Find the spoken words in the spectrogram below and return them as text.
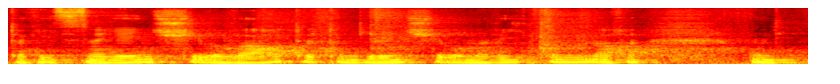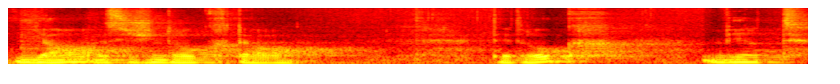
da gibt es noch Jenste, die warten und Jenste, die wir weitermachen. Und ja, es ist ein Druck da. Der Druck wird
